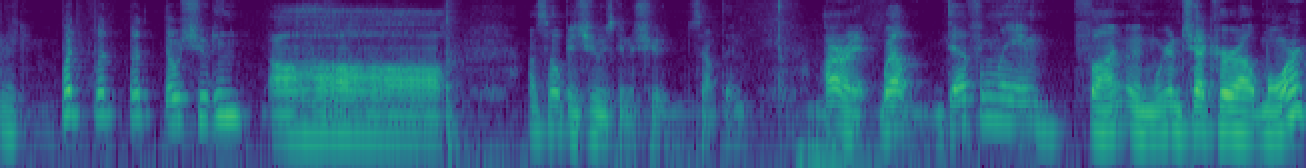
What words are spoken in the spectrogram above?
Gonna? What? What? What? No shooting? Oh, I was hoping she was gonna shoot something. All right. Well, definitely fun, and we're gonna check her out more.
